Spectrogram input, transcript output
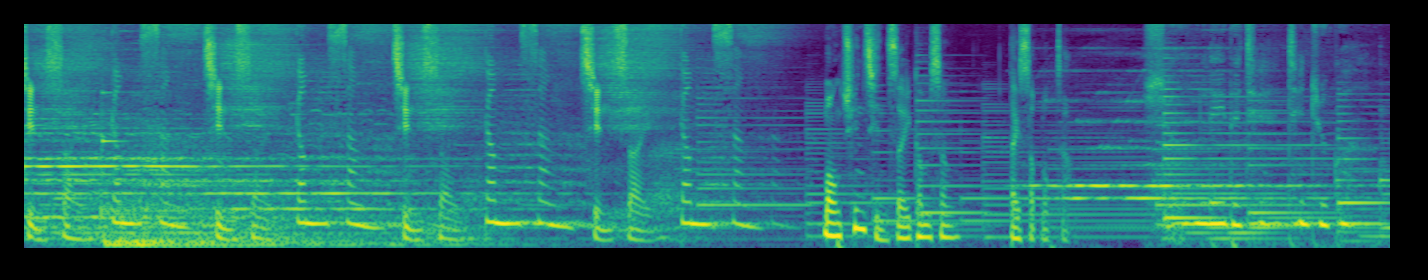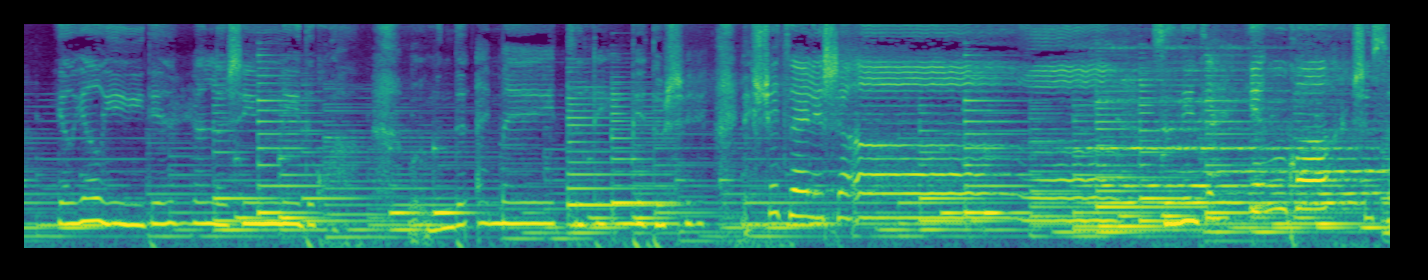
前世，今生，前世，今生，前世，今生，前世，今生。望穿前世今生，第十六集。手里的钱，浅烛光，摇摇曳曳，点燃了心里的火。我们的爱，每次离别都是泪水在脸上，思念在眼眶深邃。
